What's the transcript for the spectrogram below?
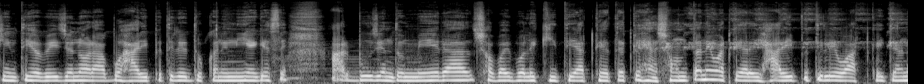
কিনতে হবে। এই জন্য ওর আব্বু হাড়ি পাতিলের দোকানে নিয়ে গেছে। আর বুঝেন তো, মেয়েরা সবাই বলে কিতে আটকে আটকে হ্যাঁ সন্তানেও আটকে আর এই হাড়ি পাতিলেও আটকাই কারণ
